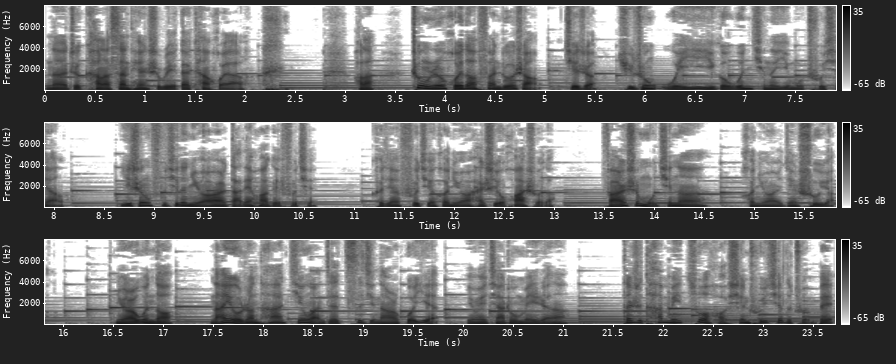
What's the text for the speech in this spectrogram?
那这看了三天，是不是也该看回来了？好了，众人回到饭桌上，接着剧中唯一一个温情的一幕出现了：医生夫妻的女儿打电话给父亲，可见父亲和女儿还是有话说的。反而是母亲呢，和女儿已经疏远了。女儿问道：“男友让她今晚在自己那儿过夜，因为家中没人啊。但是她没做好献出一切的准备，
